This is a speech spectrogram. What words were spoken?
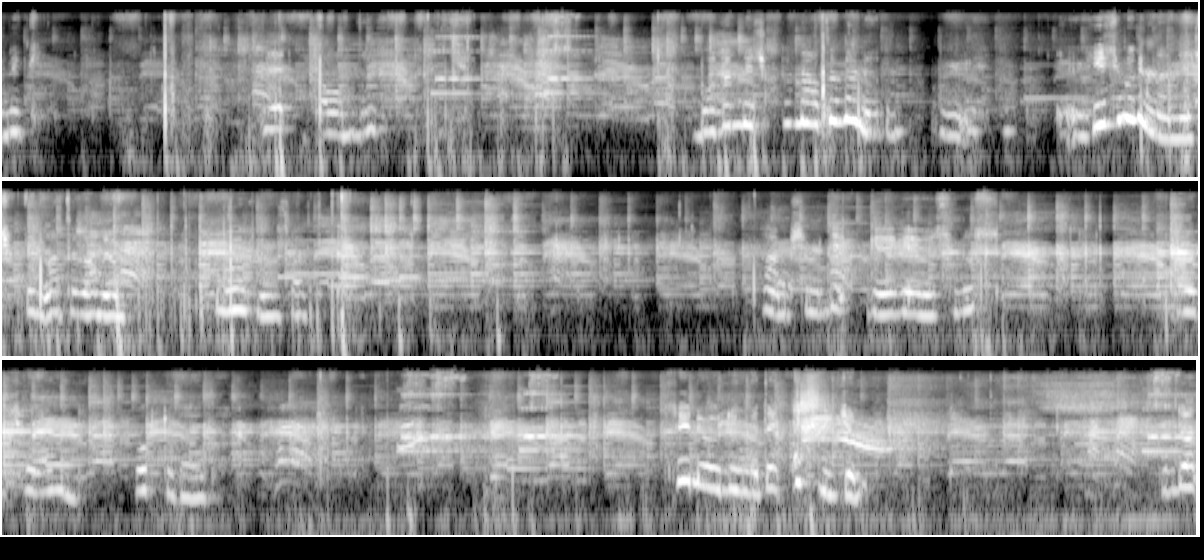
Geldik. Ve tamamdır. Burada ne çıktığını hatırlamıyorum. Ee, Hiçbirinden ne çıktığını hatırlamıyorum. Artık. Tamam şimdi geri geliyorsunuz. Burada bir şey var mı? Seni öldürmeden gitmeyeceğim. Buradan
